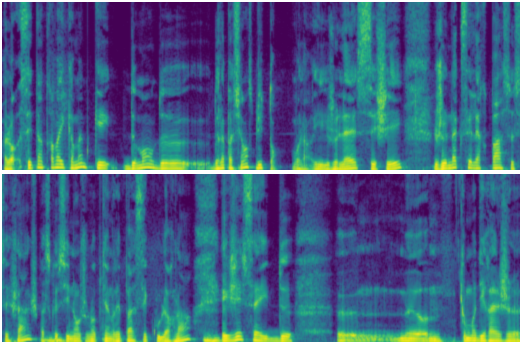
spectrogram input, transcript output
Alors, c'est un travail quand même qui demande euh, de la patience, du temps. Voilà, et je laisse sécher. Je n'accélère pas ce séchage parce que sinon je n'obtiendrai pas ces couleurs-là. Et j'essaye de me, comment dirais-je,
